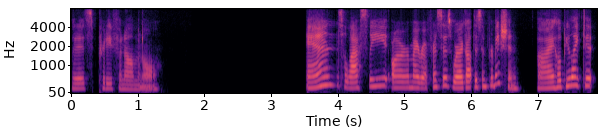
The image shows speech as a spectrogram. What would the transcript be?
but it's pretty phenomenal. And lastly are my references where I got this information. I hope you liked it.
